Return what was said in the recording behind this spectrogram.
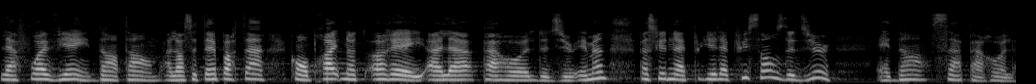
La foi vient d'entendre. Alors c'est important qu'on prête notre oreille à la parole de Dieu. Amen. Parce a la puissance de Dieu est dans sa parole,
